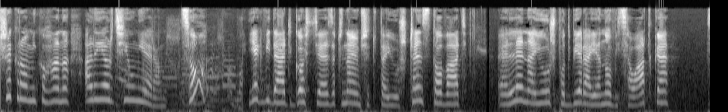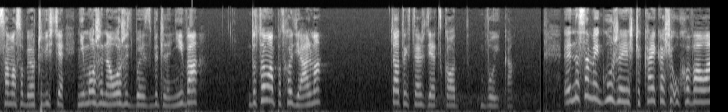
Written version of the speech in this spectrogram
Przykro mi, kochana, ale ja już dzisiaj umieram. Co? Jak widać, goście zaczynają się tutaj już częstować. Lena już podbiera Janowi sałatkę. Sama sobie oczywiście nie może nałożyć, bo jest zbyt leniwa. Do Toma podchodzi Alma. Co ty chcesz, dziecko, od wujka? E, Na samej górze jeszcze Kajka się uchowała.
